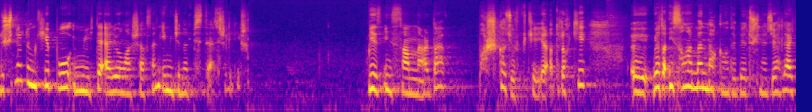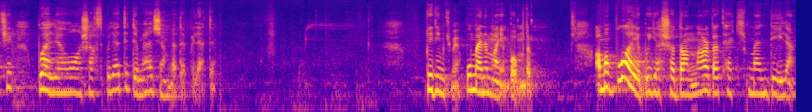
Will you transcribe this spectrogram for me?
Düşünürdüm ki, bu ümumilikdə əlli olan şəxslərin imicinə pis təsir eləyir. Biz insanlarda başqa cür fikir yaradırıq ki, e, ya da insanlar mənim haqqımda da belə düşünəcəklər ki, bu əlli olan şəxs belədir, deməli cəmiyyət də belədir. Dediyim kimi, bu mənim ayıbımdır. Amma bu ayıbı yaşadanlar da tək mən deyiləm.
